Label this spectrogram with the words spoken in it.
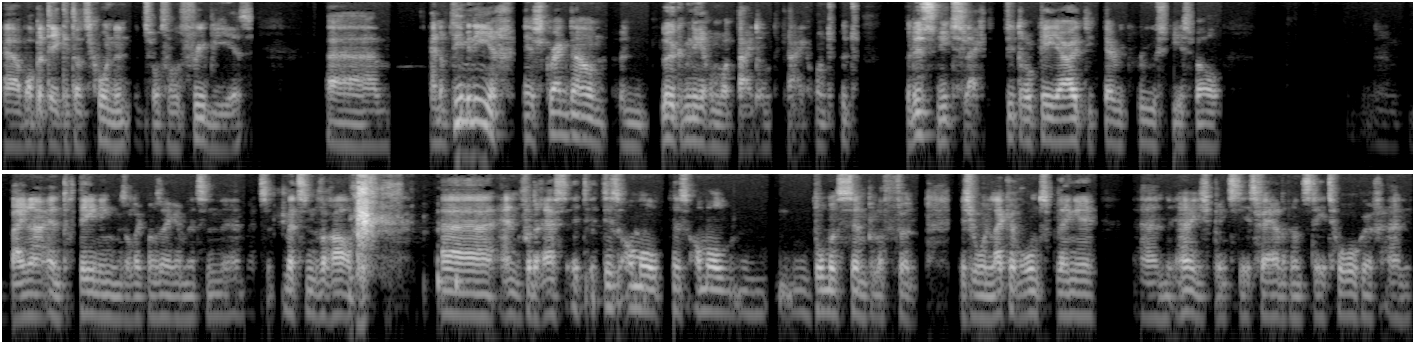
Wat betekent dat het gewoon een, een soort van freebie is. Ehm, en op die manier is Crackdown een leuke manier om wat tijd om te krijgen. Want het, het is niet slecht. Het ziet er oké uit. Die Terry Crews die is wel bijna entertaining, zal ik maar zeggen, met zijn, met zijn, met zijn verhaal. Eh, en voor de rest, het, is allemaal, het is allemaal domme, simpele fun. Het is gewoon lekker rondspringen. En ja, je springt steeds verder en steeds hoger. En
